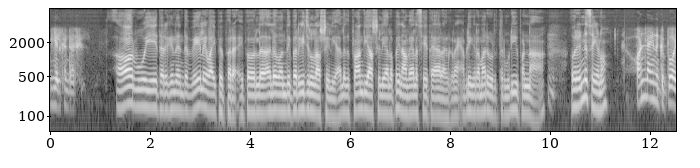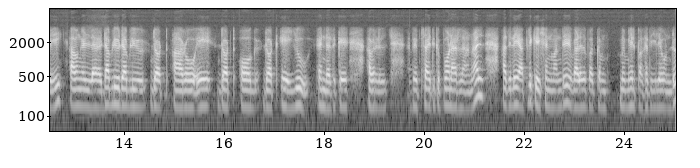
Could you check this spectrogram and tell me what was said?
முயல்கின்றார்கள். ஆர்ஓஏ தருகின்ற இந்த வேலை வாய்ப்பை பெற. இப்போ அதில் வந்து இப்போ ரீஜனல் ஆஸ்திரேலியா அல்லது பிராந்திய ஆஸ்திரேலியாவில் போய் நான் வேலை செய்ய தயாராக இருக்கிறேன் அப்படிங்கிற மாதிரி ஒருத்தர் முடிவு பண்ணால் அவர் என்ன செய்யணும்? ஆன்லைனுக்கு போய் அவங்க W W dot R O A dot org dot A U என்றதுக்கு அவர்கள் வெப்சைட்டுக்கு போனார்களானால் அதிலே அப்ளிகேஷன் வந்து வலது பக்கம் மேல் பகுதியிலே உண்டு.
